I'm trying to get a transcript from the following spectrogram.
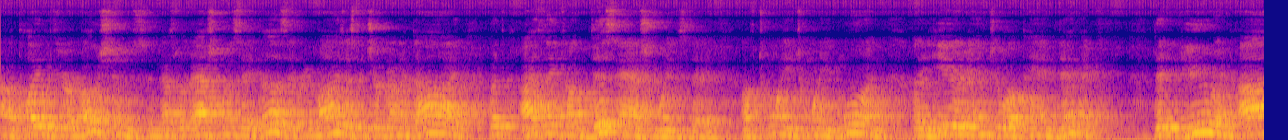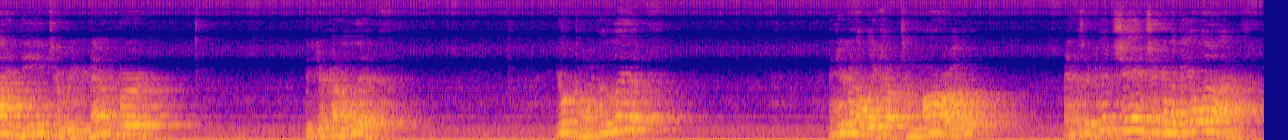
kind of play with your emotions, and that's what Ash Wednesday does. It reminds us that you're going to die. But I think on this Ash Wednesday of 2021, a year into a pandemic, that you and I need to remember that you're going to live. You're going to live. And you're going to wake up tomorrow, and there's a good chance you're going to be alive.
